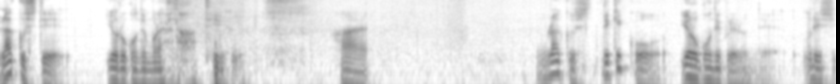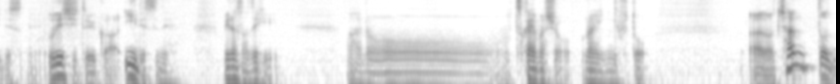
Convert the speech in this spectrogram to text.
楽して喜んでもらえるなっていう。はい。楽して、結構喜んでくれるんで、嬉しいですね。嬉しいというか、いいですね。皆さんぜひ、あのー、使いましょう。LINE ギフト。あの、ちゃんと、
